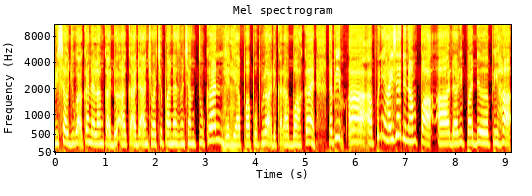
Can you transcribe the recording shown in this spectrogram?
risau juga kan dalam keadaan, keadaan cuaca panas macam tu kan mm-hmm. jadi apa-apa pula dekat abah kan. Tapi uh, apa ni Haiza ada nampak uh, daripada pihak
